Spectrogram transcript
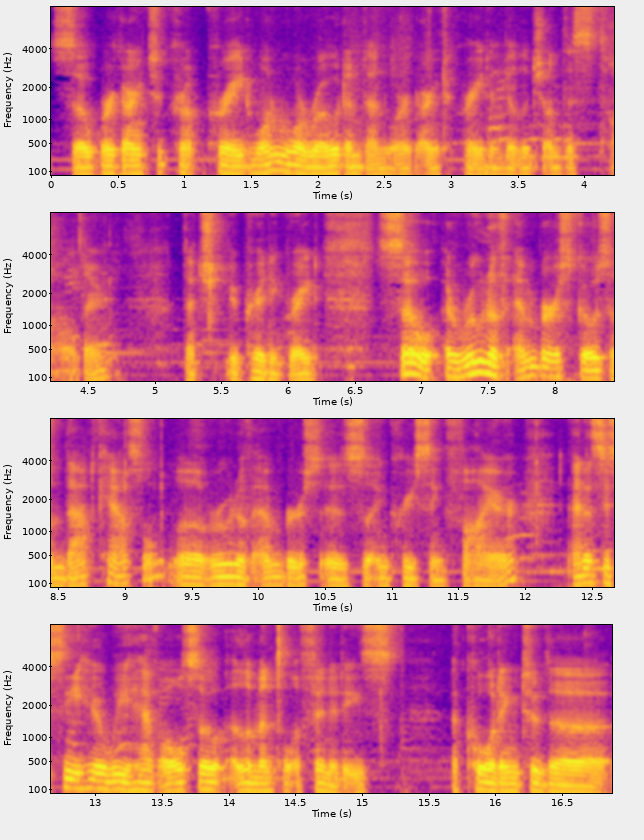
So we're going to cr create one more road, and then we're going to create a village on this tile there. That should be pretty great. So, a Rune of Embers goes on that castle. A Rune of Embers is increasing fire. And as you see here, we have also elemental affinities according to the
